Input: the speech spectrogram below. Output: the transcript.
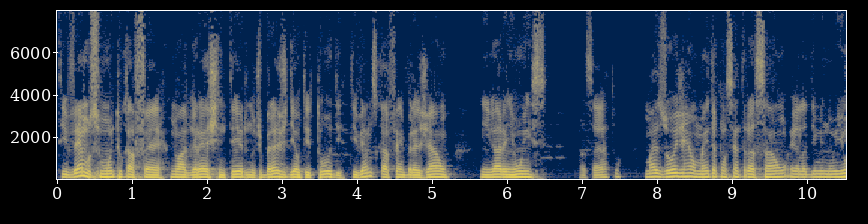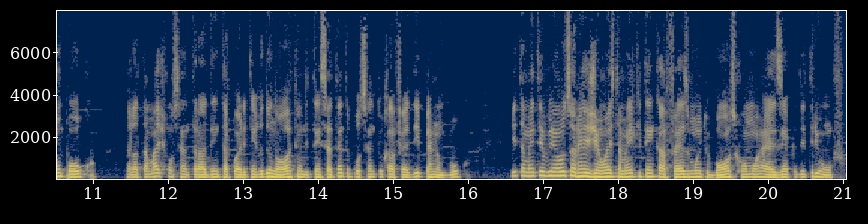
tivemos muito café no agreste inteiro, nos brejos de altitude, tivemos café em Brejão, em Garanhuns, tá certo? Mas hoje realmente a concentração ela diminuiu um pouco. Ela está mais concentrada em Taquaritinga do Norte, onde tem 70% do café de Pernambuco. E também teve outras regiões também que tem cafés muito bons, como é exemplo de Triunfo.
